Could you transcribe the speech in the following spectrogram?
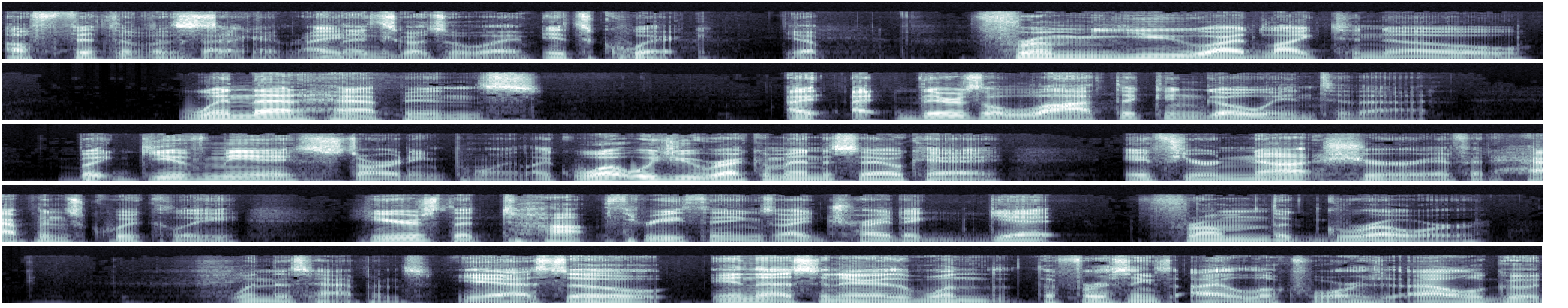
a fifth of a second, right? and then It's it goes away. it's quick. Yep. From you, I'd like to know when that happens. I, I there's a lot that can go into that, but give me a starting point. Like, what would you recommend to say? Okay, if you're not sure if it happens quickly, here's the top three things I'd try to get from the grower when this happens. Yeah. So in that scenario, the one the first things I look for is I'll go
